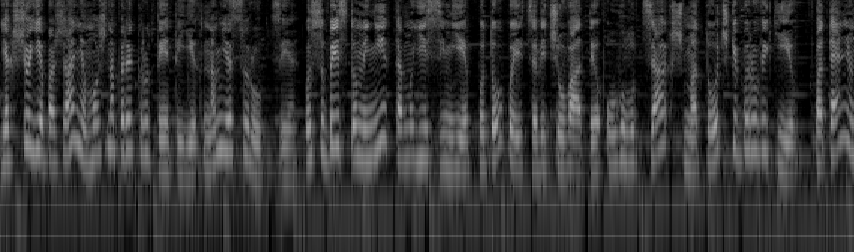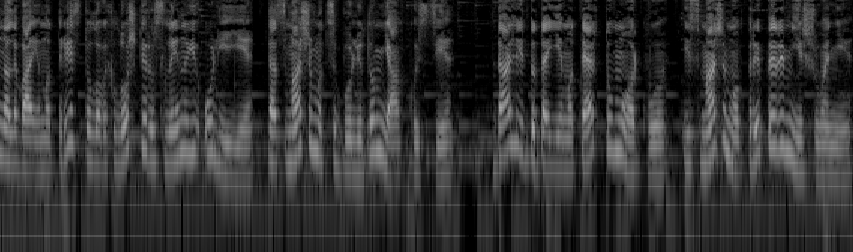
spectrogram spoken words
Якщо є бажання, можна перекрутити їх на м'ясорубці. Особисто мені та моїй сім'ї подобається відчувати у голубцях шматочки боровиків. Пательню наливаємо 3 столових ложки рослинної олії та смажимо цибулю до м'якості. Далі додаємо терту моркву і смажимо при перемішуванні.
